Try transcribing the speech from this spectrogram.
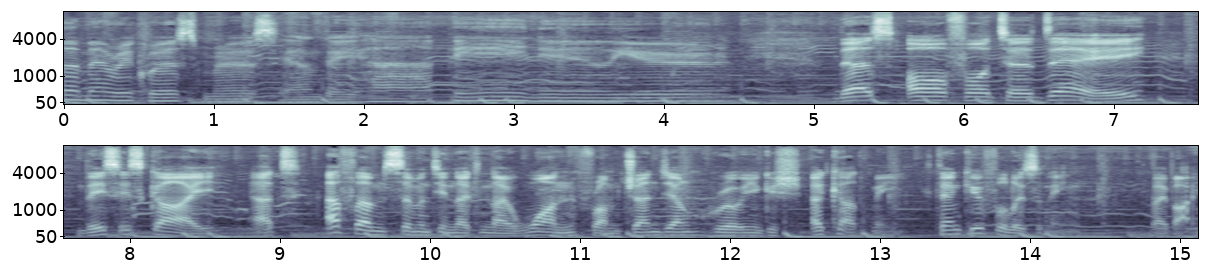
a Merry Christmas and a Happy New Year. That's all for today. This is Guy at FM 17991 from Zhanjiang Real English Academy. Thank you for listening. Bye bye.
